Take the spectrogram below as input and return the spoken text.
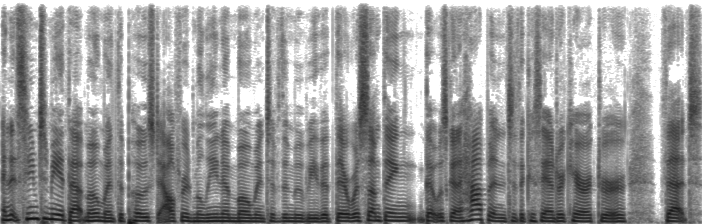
And it seemed to me at that moment the post alfred molina moment of the movie that there was something that was going to happen to the cassandra character that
